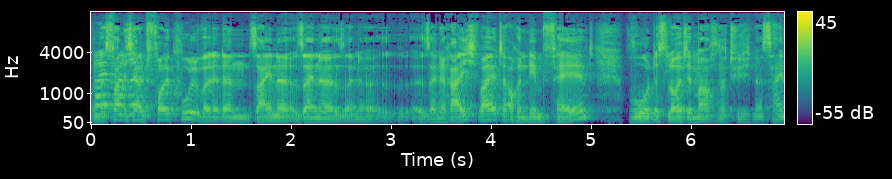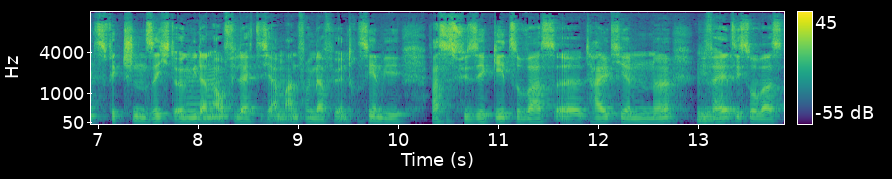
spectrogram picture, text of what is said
Voll das fand ich halt voll cool, weil er dann seine, seine, seine, seine Reichweite auch in dem Feld, wo das Leute immer aus natürlich einer Science-Fiction-Sicht irgendwie Mhm. dann auch vielleicht sich am Anfang dafür interessieren, wie, was ist Physik, geht sowas, äh, Teilchen, ne? wie Mhm. verhält sich sowas,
